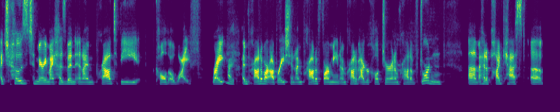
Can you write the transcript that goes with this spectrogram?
I chose to marry my husband, and I'm proud to be called a wife right? right? I'm proud of our operation. I'm proud of farming. I'm proud of agriculture and I'm proud of Jordan. Um, I had a podcast a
